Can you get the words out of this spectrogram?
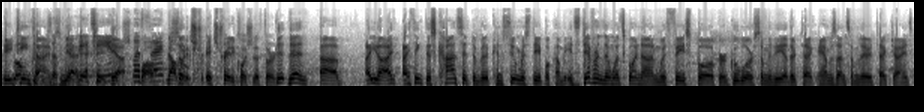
18 times, maybe. 18, Yeah. let's well, say? no, So- but it's, tr- it's traded closer to 30. Th- then uh, you know I, I think this concept of a consumer staple company it's different than what's going on with facebook or google or some of the other tech amazon some of the other tech giants.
